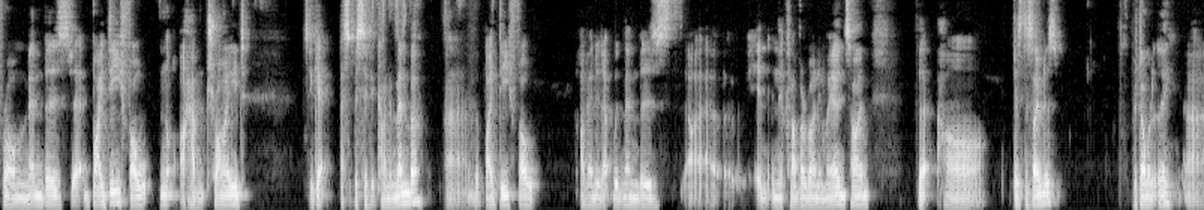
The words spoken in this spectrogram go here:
from members uh, by default. Not, I haven't tried to get a specific kind of member, um, but by default, I've ended up with members uh, in, in the club I run in my own time that are business owners, predominantly uh,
